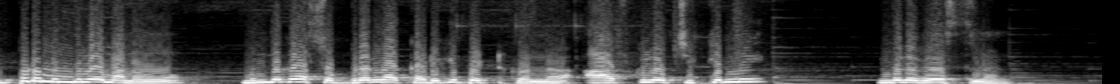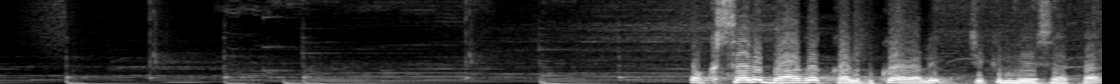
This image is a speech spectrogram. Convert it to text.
ఇప్పుడు ముందులో మనం ముందుగా శుభ్రంగా కడిగి పెట్టుకున్న హాఫ్ కిలో చికెన్ని ఇందులో వేస్తున్నాను. ఒకసారి బాగా కలుపుకోవాలి చికెన్ వేసాక.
